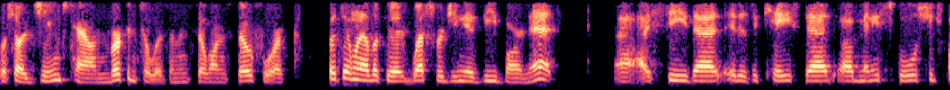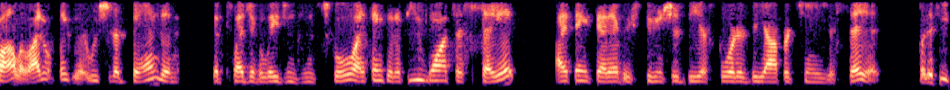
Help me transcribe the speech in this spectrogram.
or sorry, Jamestown, mercantilism, and so on and so forth. But then when I look at West Virginia v. Barnette, uh, I see that it is a case that uh, many schools should follow. I don't think that we should abandon the Pledge of Allegiance in school. I think that if you want to say it, I think that every student should be afforded the opportunity to say it. But if you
